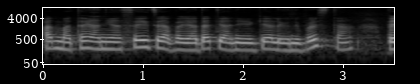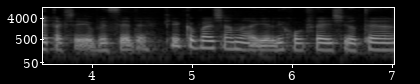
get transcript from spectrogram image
עד מתי אני אעשה את זה, אבל ידעתי אני אגיע לאוניברסיטה, בטח שיהיה בסדר. כי כבר שם יהיה לי חופש יותר,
